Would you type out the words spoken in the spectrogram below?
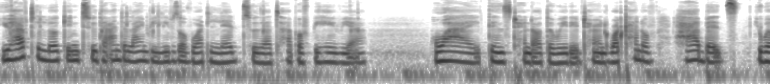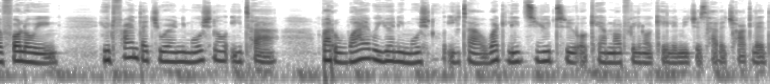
you have to look into the underlying beliefs of what led to that type of behavior. Why things turned out the way they turned, what kind of habits you were following. You'd find that you were an emotional eater but why were you an emotional eater? What leads you to, okay, I'm not feeling okay, let me just have a chocolate,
